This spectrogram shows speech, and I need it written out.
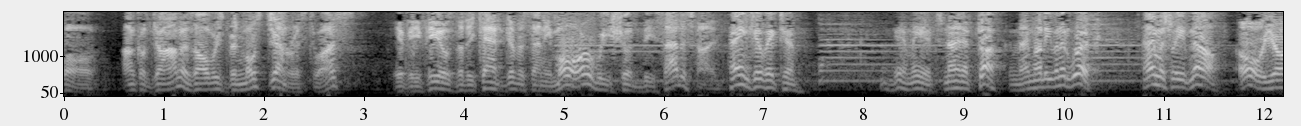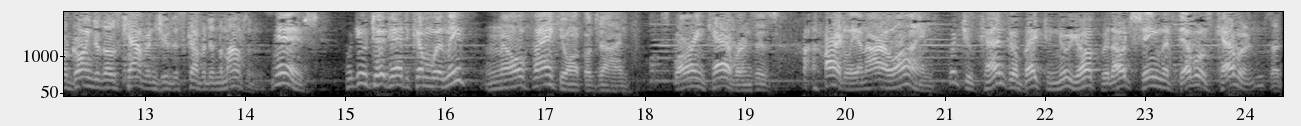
Paul. Uncle John has always been most generous to us. If he feels that he can't give us any more, we should be satisfied. Thank you, Victor. Dear me, it's nine o'clock, and I'm not even at work. I must leave now. Oh, you're going to those caverns you discovered in the mountains. Yes. Would you two care to come with me? No, thank you, Uncle John. Exploring caverns is hardly in our line. But you can't go back to New York without seeing the Devil's Caverns. The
